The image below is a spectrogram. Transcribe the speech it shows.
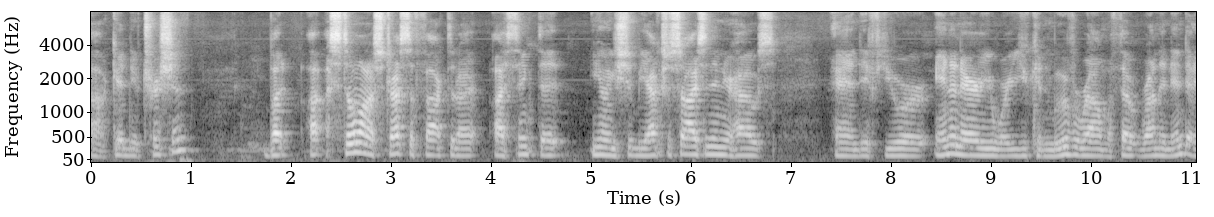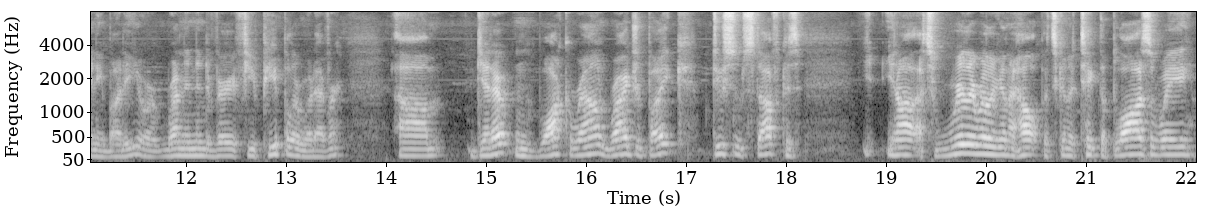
uh, good nutrition. But I still want to stress the fact that I, I think that you know you should be exercising in your house, and if you're in an area where you can move around without running into anybody or running into very few people or whatever, um, get out and walk around, ride your bike, do some stuff because you know that's really really going to help. It's going to take the blahs away.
